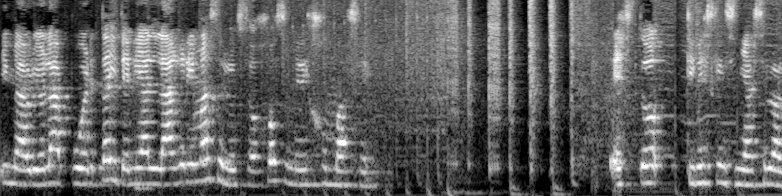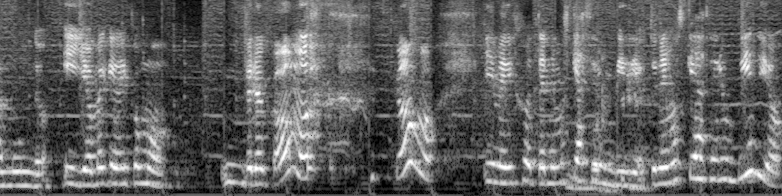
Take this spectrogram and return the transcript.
y me abrió la puerta y tenía lágrimas en los ojos y me dijo, Mafe, esto tienes que enseñárselo al mundo. Y yo me quedé como, ¿pero cómo? ¿Cómo? Y me dijo, tenemos que hacer un vídeo, tenemos que hacer un vídeo.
